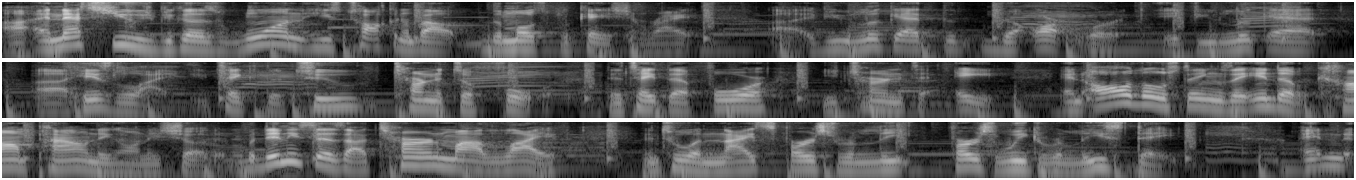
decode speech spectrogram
uh, and that's huge because one, he's talking about the multiplication, right? Uh, if you look at the, the artwork, if you look at uh, his life, you take the two, turn it to four, then take that four, you turn it to eight, and all those things they end up compounding on each other. But then he says, I turned my life into a nice first release, first week release date." And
